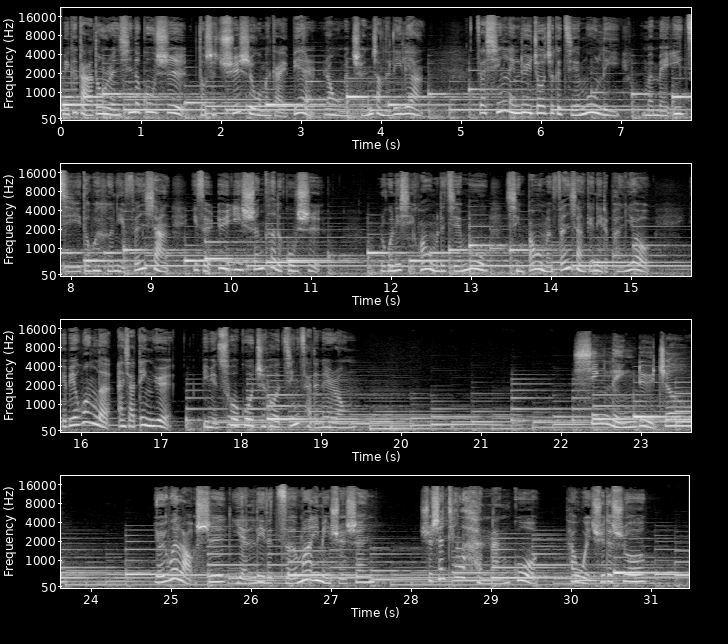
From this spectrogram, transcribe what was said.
每个打动人心的故事，都是驱使我们改变、让我们成长的力量。在心灵绿洲这个节目里，我们每一集都会和你分享一则寓意深刻的故事。如果你喜欢我们的节目，请帮我们分享给你的朋友，也别忘了按下订阅，避免错过之后精彩的内容。心灵绿洲。有一位老师严厉的责骂一名学生，学生听了很难过，他委屈地说：“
